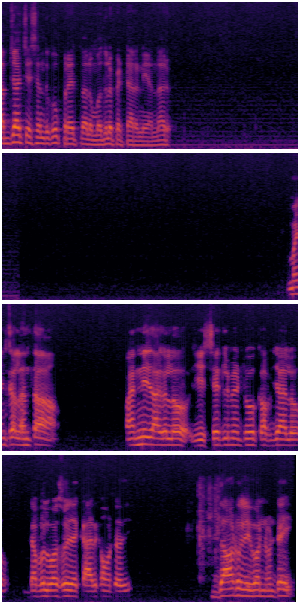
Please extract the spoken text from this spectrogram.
కబ్జా చేసేందుకు ప్రయత్నాలు మొదలుపెట్టారని అన్నారు. మంచాలంతా అన్ని జాగాల్లో ఈ సెటిల్మెంటు కబ్జాలు డబ్బులు వసూలు చేసే కార్యక్రమం ఉంటుంది. దాడులు ఇవన్నీ ఉంటాయి.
